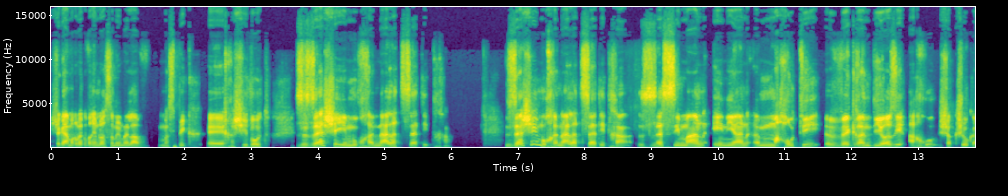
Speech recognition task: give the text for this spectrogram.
שגם הרבה גברים לא שמים אליו מספיק אה, חשיבות, זה זה שהיא מוכנה לצאת איתך. זה שהיא מוכנה לצאת איתך זה סימן עניין מהותי וגרנדיוזי אחו שקשוקה.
